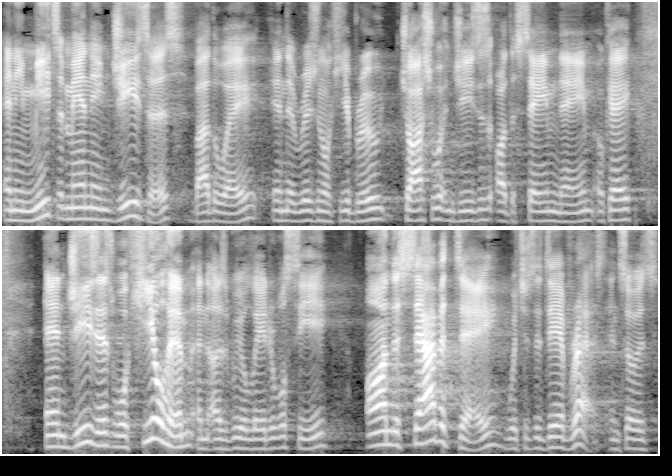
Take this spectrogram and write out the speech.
And he meets a man named Jesus, by the way, in the original Hebrew. Joshua and Jesus are the same name, okay? And Jesus will heal him, and as we will later will see, on the Sabbath day, which is the day of rest. And so it's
